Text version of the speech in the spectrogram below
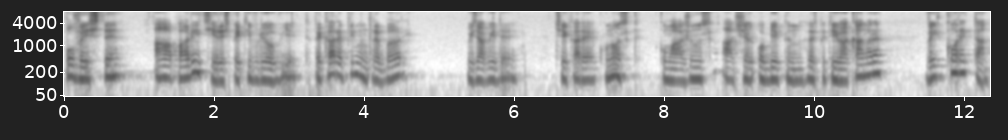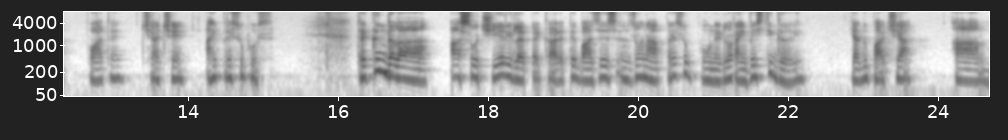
poveste a apariției respectivului obiect, pe care prin întrebări vis-a-vis de cei care cunosc cum a ajuns acel obiect în respectiva cameră, vei corecta, poate, ceea ce ai presupus. Trecând de la asocierile pe care te bazezi în zona presupunerilor, a investigării, iar după aceea a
